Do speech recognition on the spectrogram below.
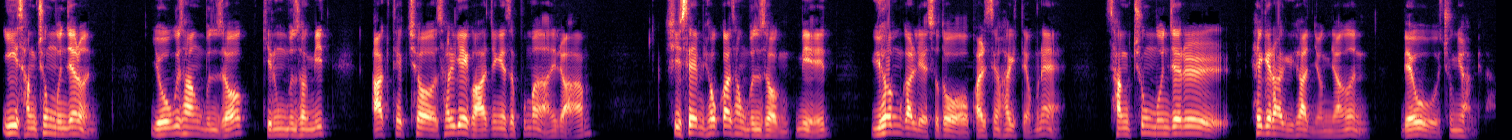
이 상충 문제는 요구사항 분석, 기능 분석 및 아키텍처 설계 과정에서뿐만 아니라 시스템 효과성 분석 및 위험 관리에서도 발생하기 때문에 상충 문제를 해결하기 위한 역량은 매우 중요합니다.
